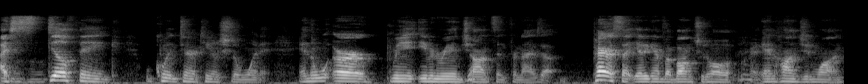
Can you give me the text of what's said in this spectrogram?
I Mm-hmm. still think Quentin Tarantino should have won it, and the or even Rian Johnson for Knives Out. Parasite yet again by Bong Joon Ho Right. and Han Jin Won.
